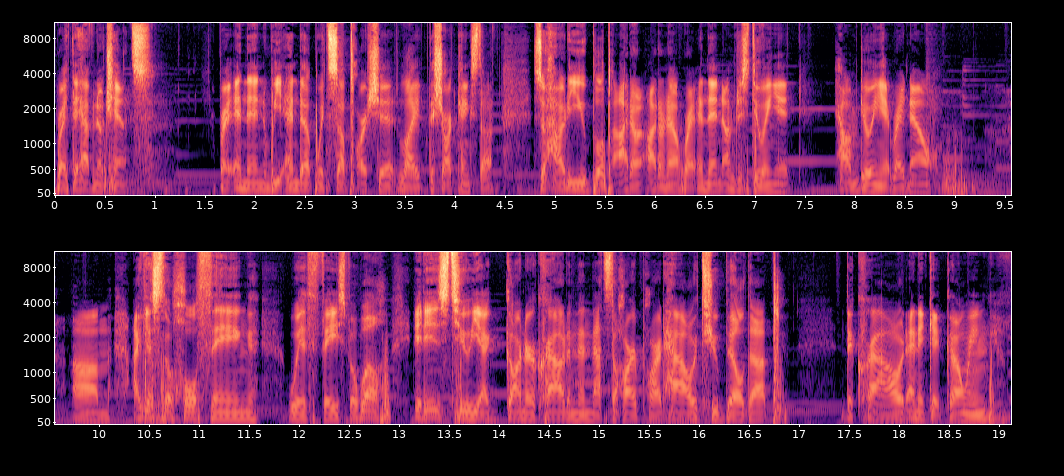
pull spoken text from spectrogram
right? They have no chance. Right. And then we end up with subpar shit like the Shark Tank stuff. So how do you blow I don't I don't know, right? And then I'm just doing it how I'm doing it right now um, I guess the whole thing with Facebook, well, it is to yeah garner a crowd, and then that's the hard part: how to build up the crowd and it get going.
